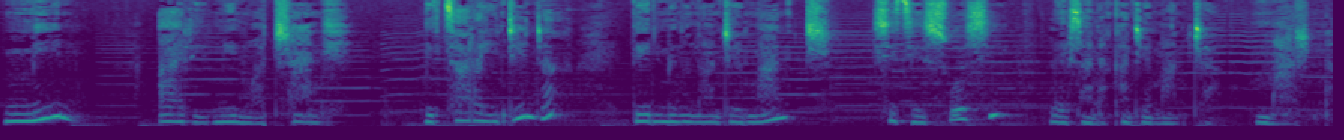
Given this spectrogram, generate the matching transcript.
Mino ary mino hatrany. Ny tsara indrindra dia ny mino an'Andriamanitra sy Jesosy ilay Zanak'Andriamanitra marina.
